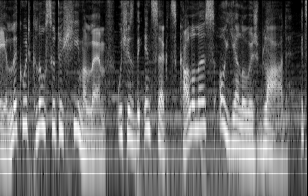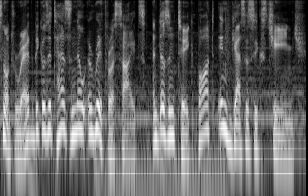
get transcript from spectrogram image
a liquid closer to hemolymph, which is the insect's colorless or yellowish blood. It's not red because it has no erythrocytes and doesn't take part in gases exchange.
